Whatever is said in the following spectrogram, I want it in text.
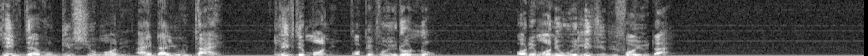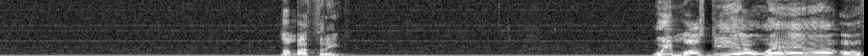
If devil gives you money, either you die, leave the money for people you don't know, or the money will leave you before you die. Number three, we must be aware of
